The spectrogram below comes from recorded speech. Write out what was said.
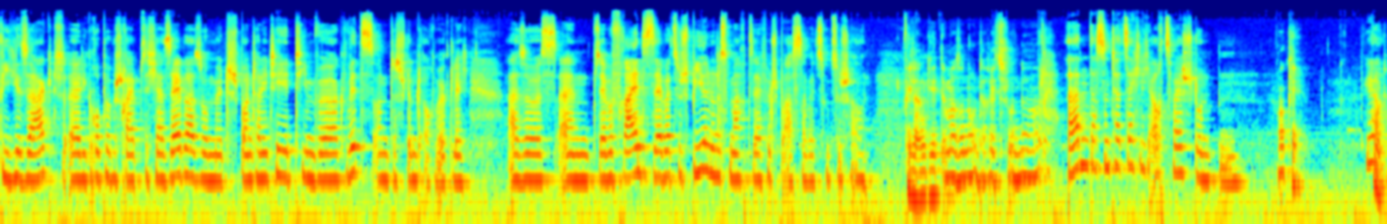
wie gesagt, äh, die Gruppe beschreibt sich ja selber so mit Spontanität, Teamwork, Witz und das stimmt auch wirklich. Also es ist ein sehr befreiendes, selber zu spielen und es macht sehr viel Spaß, dabei zuzuschauen. Wie lange geht immer so eine Unterrichtsstunde? Ähm, das sind tatsächlich auch zwei Stunden. Okay, Ja. gut.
